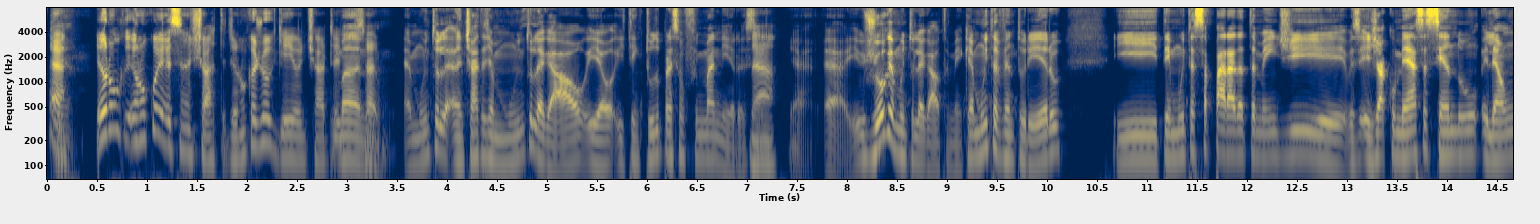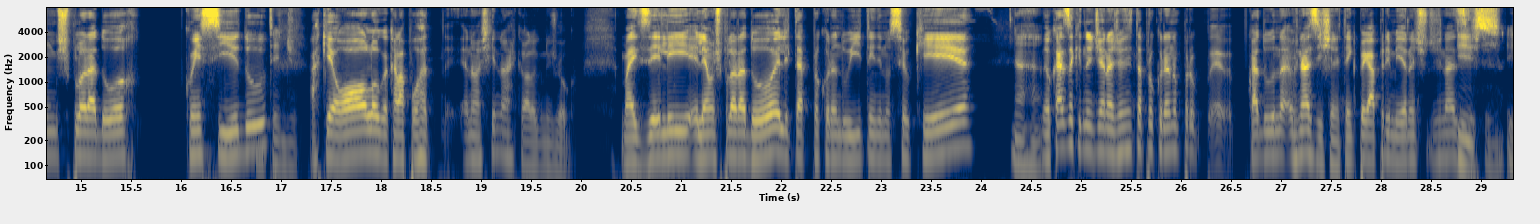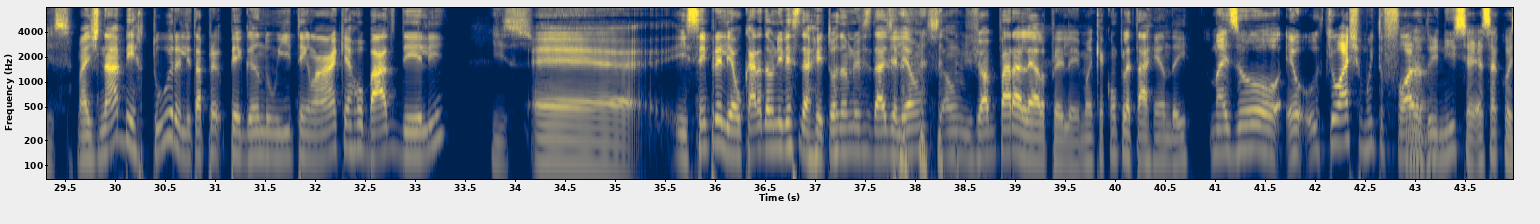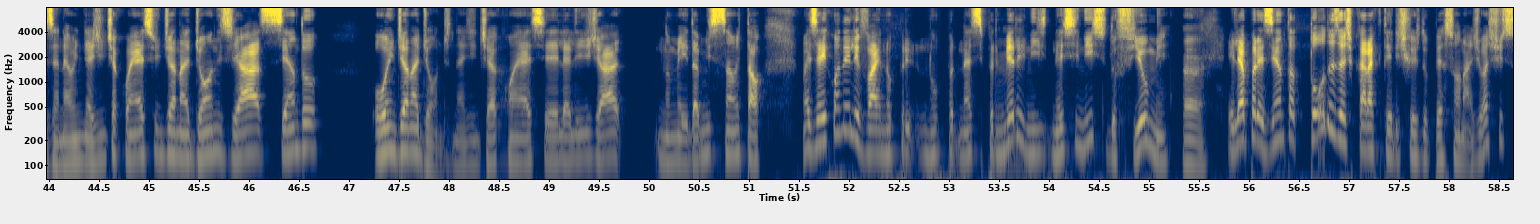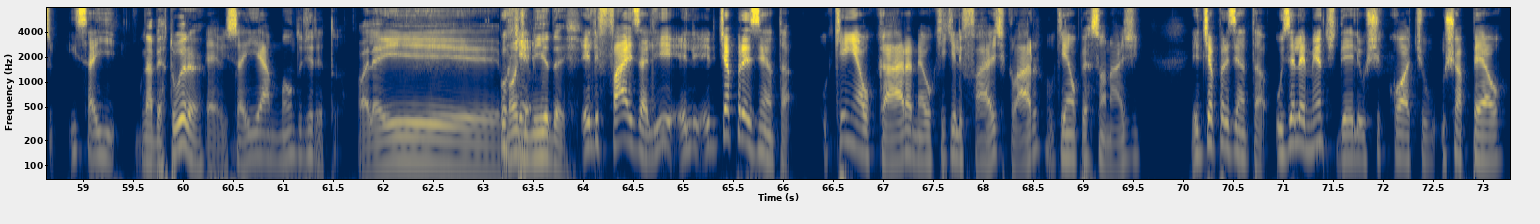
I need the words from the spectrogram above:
É, eu não, eu não conheço Uncharted. Eu nunca joguei Uncharted, Mano, sabe? é muito. Uncharted é muito legal e, é- e tem tudo pra ser um filme maneiro, assim. É. É, é. E o jogo é muito legal também, que é muito aventureiro. E tem muito essa parada também de. Ele já começa sendo. Ele é um explorador conhecido, Entendi. arqueólogo, aquela porra. Eu não acho que ele não é arqueólogo no jogo. Mas ele, ele é um explorador, ele tá procurando item de não sei o quê. Aham. No caso aqui do Indiana Jones, ele tá procurando pro- é, por causa dos na- os nazistas, né? Tem que pegar primeiro antes dos nazistas. Isso, isso, Mas na abertura, ele tá pegando um item lá que é roubado dele. isso. É... E sempre ele é o cara da universidade, o reitor da universidade ali é um, é um job paralelo pra ele aí, mano. Quer completar a renda aí? Mas o, eu, o que eu acho muito foda Ah. do início é essa coisa, né? A gente já conhece o Indiana Jones já sendo o Indiana Jones, né? A gente já conhece ele ali já no meio da missão e tal. Mas aí quando ele vai no, no- nesse primeiro início, nesse início do filme, Ah. ele apresenta todas as características do personagem. Eu acho isso, isso aí, Na abertura? é, isso aí é a mão do diretor. Olha aí. Mão Porque- de Midas. Ele faz ali, ele, ele te apresenta o quem é o cara, né? O que, que ele faz, claro, o quem é o personagem. Ele te apresenta os elementos dele, o chicote, o, o chapéu,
